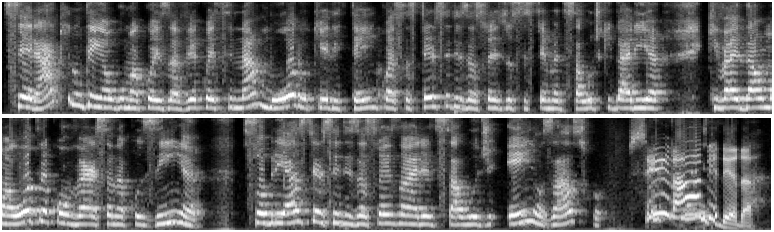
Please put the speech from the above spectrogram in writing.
será que não tem alguma coisa a ver com esse namoro que ele tem com essas terceirizações do sistema de saúde que daria, que vai dar uma outra conversa na cozinha sobre as terceirizações na área de saúde em Osasco? Será, Bededa?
